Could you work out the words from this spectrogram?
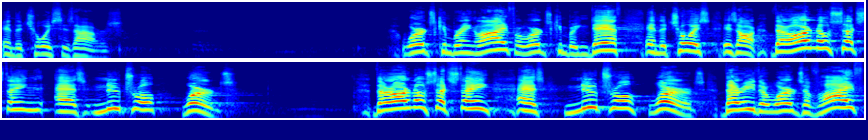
And the choice is ours. Words can bring life or words can bring death, and the choice is ours. There are no such thing as neutral words. There are no such thing as neutral words. They're either words of life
